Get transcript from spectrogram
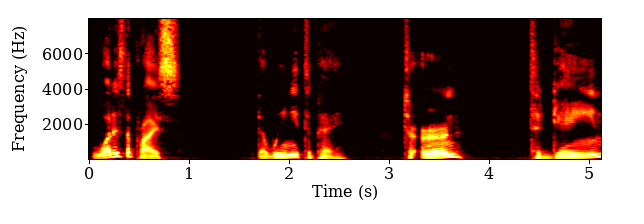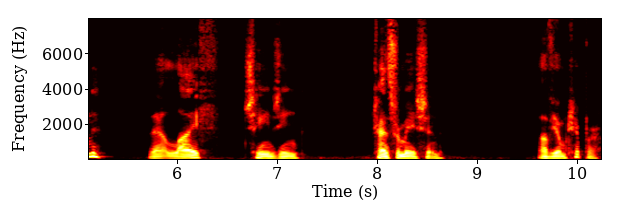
What is the price that we need to pay to earn, to gain that life changing transformation of Yom Kippur?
